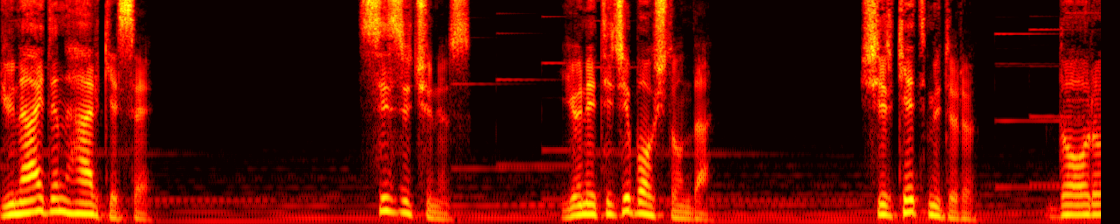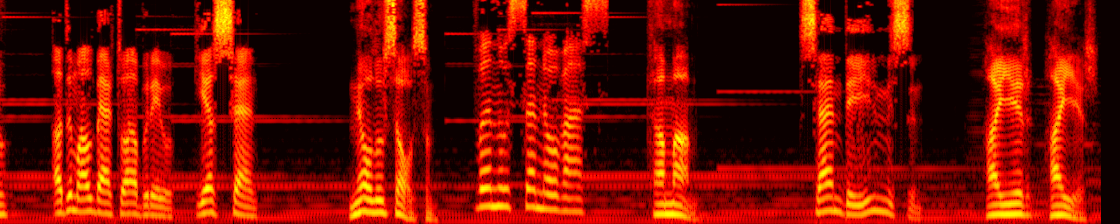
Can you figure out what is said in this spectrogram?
Günaydın herkese. Siz üçünüz. Yönetici boşluğunda. Şirket müdürü. Doğru. Adım Alberto Abreu. Ya sen? Ne olursa olsun. Vanusa Novas. Tamam. Sen değil misin? Hayır, hayır.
